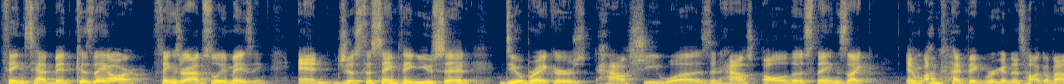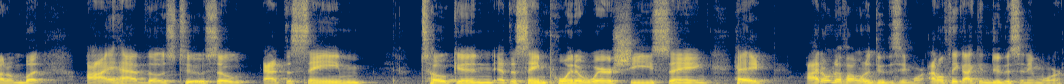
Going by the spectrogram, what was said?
things have been because they are things are absolutely amazing and just the same thing you said deal breakers how she was and how all of those things like and I think we're going to talk about them but I have those too so at the same token at the same point of where she's saying hey I don't know if I want to do this anymore. I don't think I can do this anymore.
